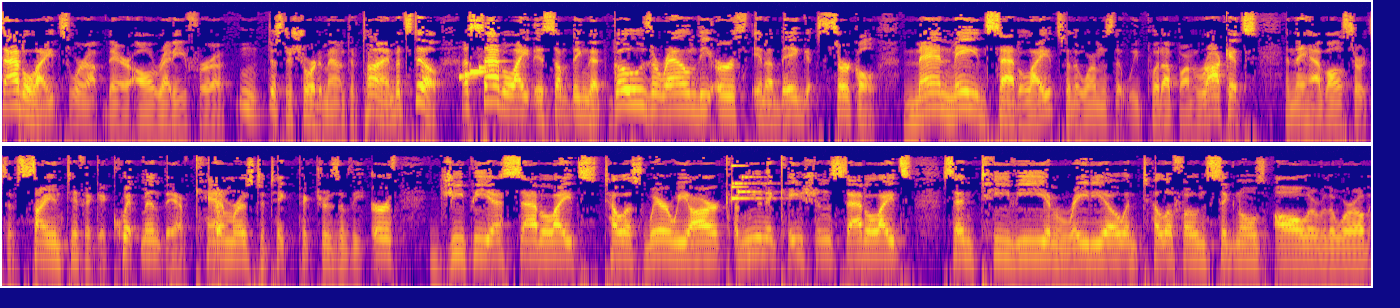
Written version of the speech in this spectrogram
satellites were up there already for a, hmm, just a short amount of time. But still, a satellite is something that goes around the Earth in a big circle. Man made satellites are the ones that we put up on rockets, and they have all sorts of scientific equipment. They have cameras to take pictures of the Earth. GPS satellites tell us where we are, communication satellites send TV and radio and telephone signals all over the world.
